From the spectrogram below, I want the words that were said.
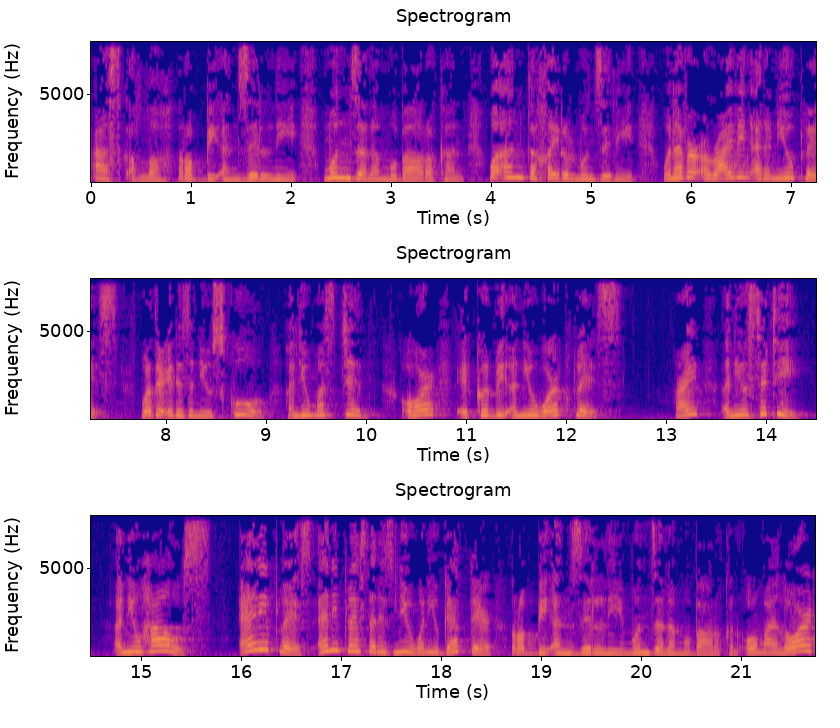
ask Allah, Rabbi anzilni munzalan mubarakan wa anta khairul munzilin. Whenever arriving at a new place, whether it is a new school, a new masjid, or it could be a new workplace, right? A new city, a new house, any place, any place that is new, when you get there, Rabbi anzilni munzalan mubarakan. Oh my Lord,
